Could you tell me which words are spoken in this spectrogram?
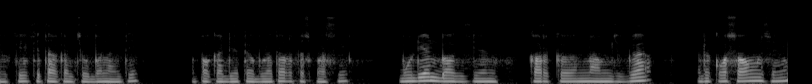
Oke kita akan coba nanti apakah dia tabulator atau spasi. Kemudian bagian kar ke 6 juga ada kosong di sini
